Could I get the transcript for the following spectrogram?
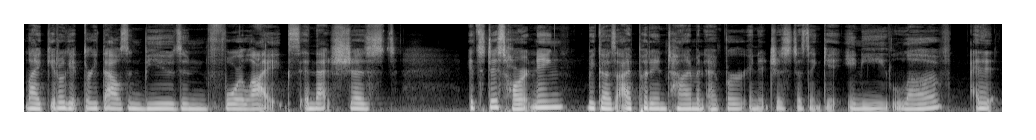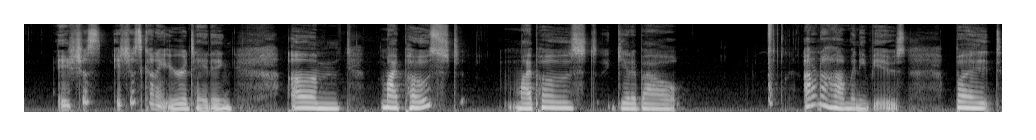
Like it'll get 3,000 views and four likes. And that's just, it's disheartening because I put in time and effort and it just doesn't get any love. And it, it's just, it's just kind of irritating. Um, my post, my post get about I don't know how many views, but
